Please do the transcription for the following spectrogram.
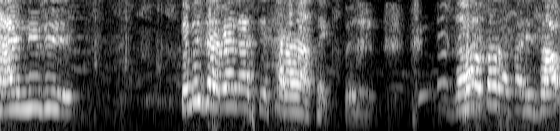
ডাইনি রে? তুমি যাবে না তুই খারাপ থাকতে। যাও তাড়াতাড়ি যাও।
